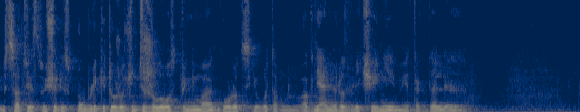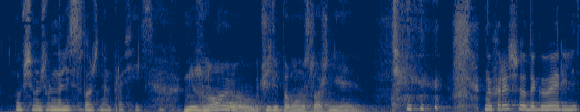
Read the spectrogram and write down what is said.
из соответствующей республики, тоже очень тяжело воспринимают город с его там огнями, развлечениями и так далее. В общем, журналист сложная профессия. Не знаю, учитель, по-моему, сложнее. Ну хорошо, договорились.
